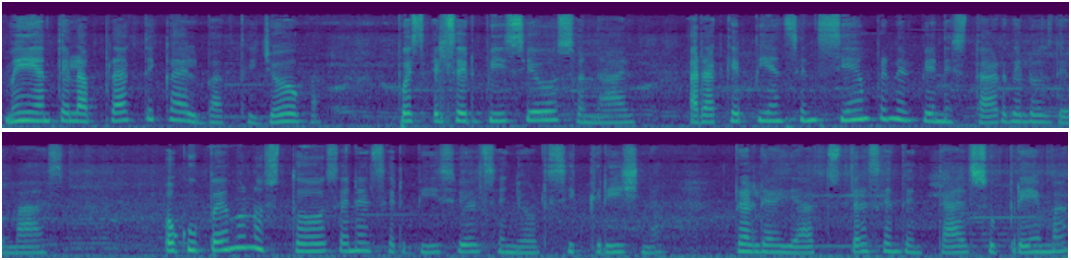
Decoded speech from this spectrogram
mediante la práctica del Bhakti Yoga, pues el servicio devocional hará que piensen siempre en el bienestar de los demás. Ocupémonos todos en el servicio del Señor Sri Krishna, realidad trascendental suprema,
